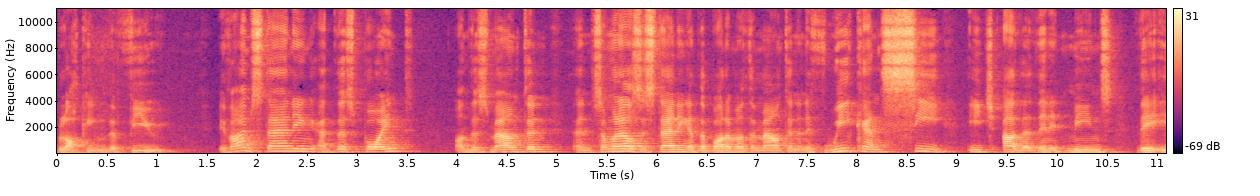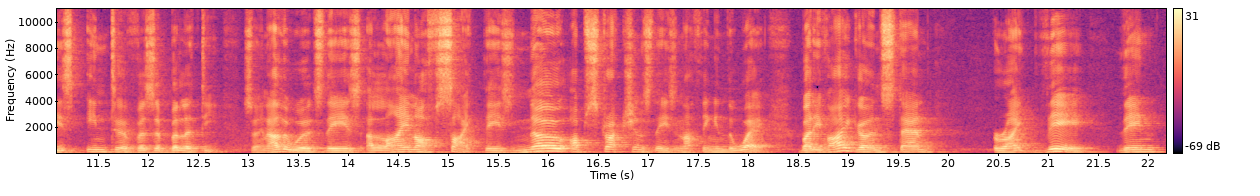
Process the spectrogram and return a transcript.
blocking the view. If I'm standing at this point on this mountain and someone else is standing at the bottom of the mountain and if we can see each other then it means there is intervisibility. So in other words there's a line of sight. There's no obstructions there's nothing in the way. But if I go and stand right there then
